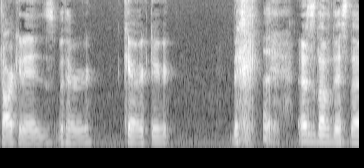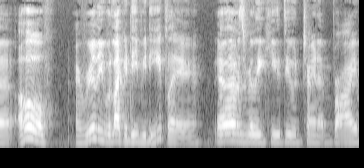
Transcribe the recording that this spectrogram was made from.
dark it is with her character. I just love this. The oh, I really would like a DVD player. That was really cute too. Trying to bribe.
